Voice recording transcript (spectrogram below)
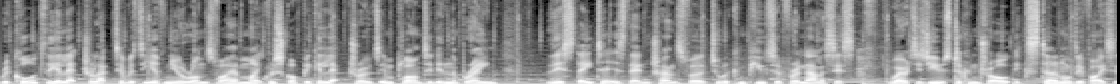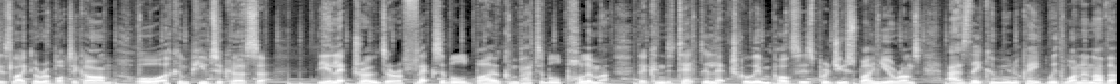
records the electrical activity of neurons via microscopic electrodes implanted in the brain. This data is then transferred to a computer for analysis, where it is used to control external devices like a robotic arm or a computer cursor. The electrodes are a flexible, biocompatible polymer that can detect electrical impulses produced by neurons as they communicate with one another,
